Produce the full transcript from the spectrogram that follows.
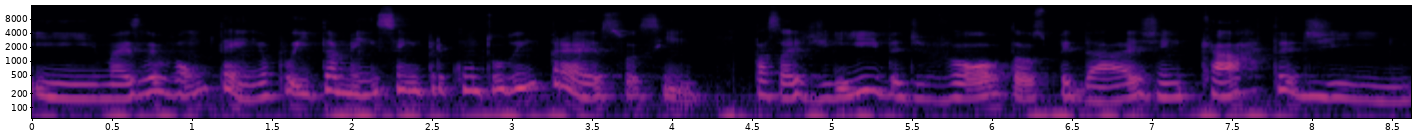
E, mas levou um tempo e também sempre com tudo impresso, assim. Passagem de ida, de volta, hospedagem, carta de.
